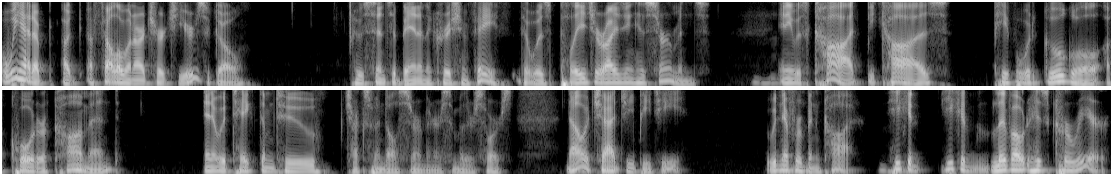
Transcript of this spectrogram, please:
We had a, a, a fellow in our church years ago who's since abandoned the Christian faith that was plagiarizing his sermons. Mm-hmm. And he was caught because people would Google a quote or comment and it would take them to Chuck Swindoll's sermon or some other source. Now with Chat GPT, it would never have been caught. He mm-hmm. could he could live out his career.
